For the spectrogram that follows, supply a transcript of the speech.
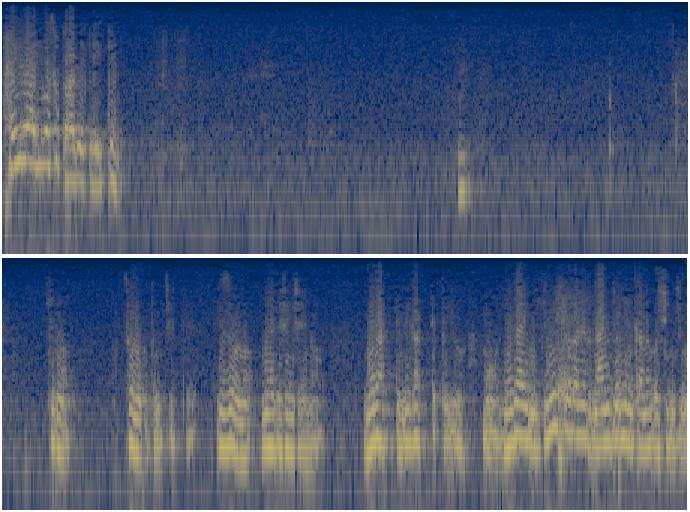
大愛を悟らなきゃいけん。昨日、そのことについて、伊豆の三宅先生の願って願ってという、もう願いに決めておられる何十年間のご信心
